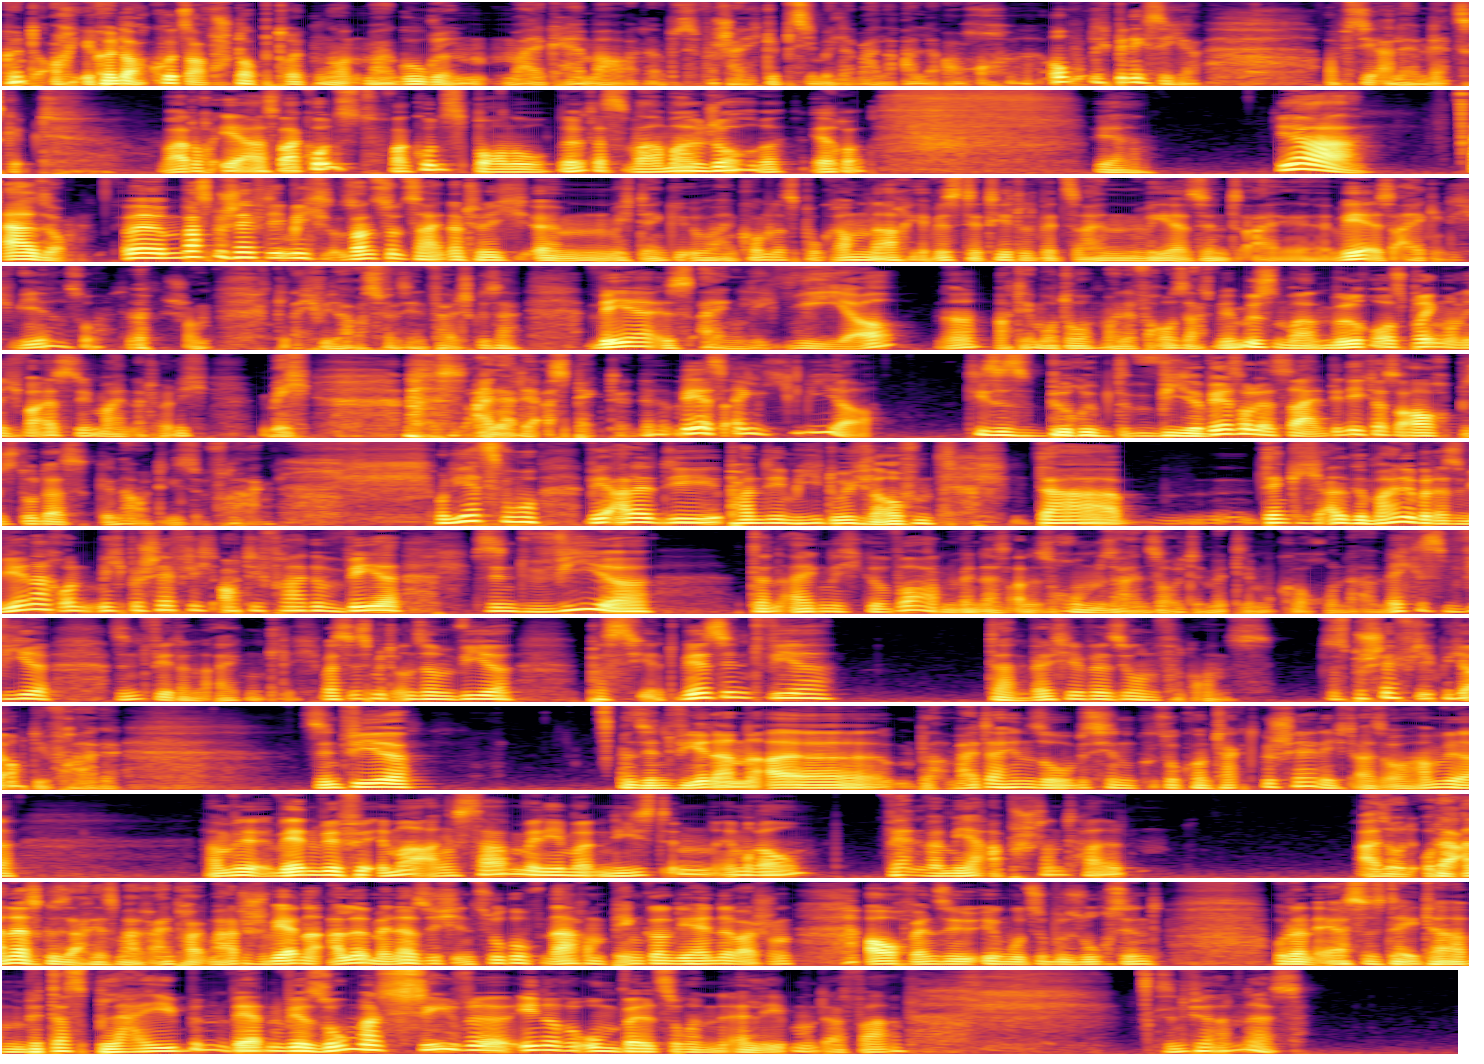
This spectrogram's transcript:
Könnt auch, ihr könnt auch kurz auf Stopp drücken und mal googeln, Mike Hammer. Wahrscheinlich gibt es die mittlerweile alle auch. Oh, ich bin nicht sicher, ob es die alle im Netz gibt. War doch eher, es war Kunst, war Kunstporno. Ne? Das war mal ein Genre. Irre. Ja. Ja, also, ähm, was beschäftigt mich sonst zur Zeit natürlich? Ähm, ich denke über ein kommendes Programm nach. Ihr wisst, der Titel wird sein, wer sind, wer ist eigentlich wir? So, schon gleich wieder aus Versehen falsch gesagt. Wer ist eigentlich wir? Ne? Nach dem Motto, meine Frau sagt, wir müssen mal Müll rausbringen und ich weiß, sie meint natürlich mich. Das ist einer der Aspekte. Ne? Wer ist eigentlich wir? Dieses berühmte Wir. Wer soll das sein? Bin ich das auch? Bist du das? Genau diese Fragen. Und jetzt, wo wir alle die Pandemie durchlaufen, da denke ich allgemein über das Wir nach und mich beschäftigt auch die Frage, wer sind wir dann eigentlich geworden, wenn das alles rum sein sollte mit dem Corona? Welches Wir sind wir dann eigentlich? Was ist mit unserem Wir passiert? Wer sind wir dann? Welche Version von uns? Das beschäftigt mich auch die Frage. Sind wir sind wir dann äh, weiterhin so ein bisschen so kontaktgeschädigt? Also haben wir, haben wir, werden wir für immer Angst haben, wenn jemand niest im, im Raum? Werden wir mehr Abstand halten? Also, oder anders gesagt, jetzt mal rein pragmatisch, werden alle Männer sich in Zukunft nach dem Pinkeln die Hände waschen, auch wenn sie irgendwo zu Besuch sind oder ein erstes Date haben. Wird das bleiben? Werden wir so massive innere Umwälzungen erleben und erfahren? Sind wir anders?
